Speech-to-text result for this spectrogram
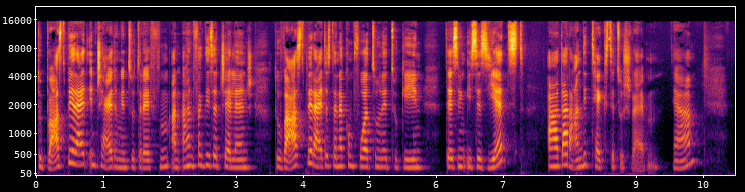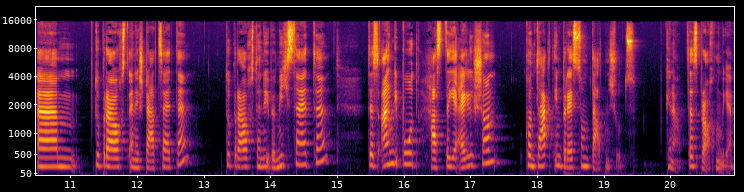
Du warst bereit, Entscheidungen zu treffen am Anfang dieser Challenge. Du warst bereit, aus deiner Komfortzone zu gehen. Deswegen ist es jetzt äh, daran, die Texte zu schreiben. Ja? Ähm, du brauchst eine Startseite. Du brauchst eine Über mich-Seite. Das Angebot hast du ja eigentlich schon. Kontakt, Impressum, Datenschutz. Genau, das brauchen wir.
